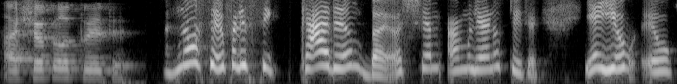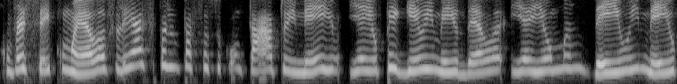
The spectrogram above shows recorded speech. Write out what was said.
Achou pelo Twitter. Nossa, eu falei assim, caramba, eu achei a mulher no Twitter. E aí eu, eu conversei com ela, falei, ah, você pode me passar seu contato, e-mail? E aí eu peguei o e-mail dela e aí eu mandei um e-mail,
